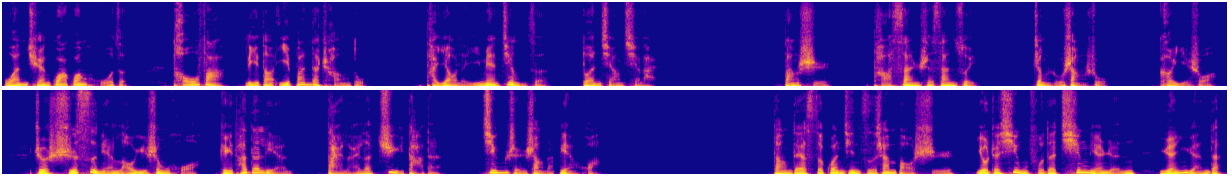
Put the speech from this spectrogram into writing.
完全刮光胡子，头发理到一般的长度。他要了一面镜子，端详起来。当时他三十三岁，正如上述，可以说这十四年牢狱生活给他的脸带来了巨大的精神上的变化。当戴斯关进紫山堡时，有着幸福的青年人圆圆的、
